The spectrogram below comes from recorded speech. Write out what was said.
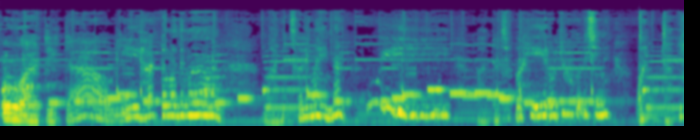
Wadidaw, lihat teman-teman. Banyak sekali mainan. Wih, ada superhero juga di sini. Wah, tapi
